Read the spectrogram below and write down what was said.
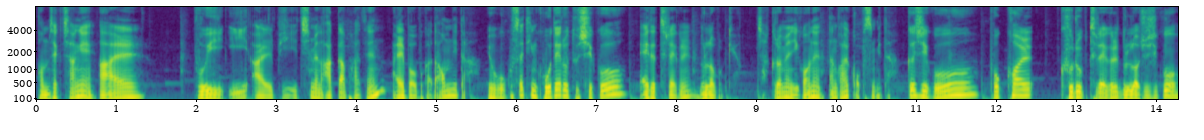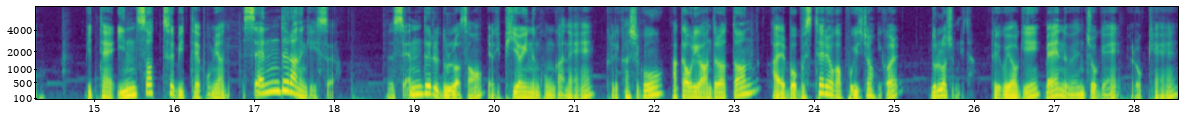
검색창에 R VERB 치면 아까 받은 알버브가 나옵니다. 요거 세팅 그대로 두시고 애드 트랙을 눌러볼게요. 자 그러면 이거는 딴 거할거 없습니다. 끄시고 보컬 그룹 트랙을 눌러주시고 밑에 인서트 밑에 보면 샌드라는 게 있어요. 샌드를 눌러서 여기 비어있는 공간에 클릭하시고 아까 우리가 만들었던 알버브 스테레오가 보이죠? 이걸 눌러줍니다. 그리고 여기 맨 왼쪽에 이렇게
